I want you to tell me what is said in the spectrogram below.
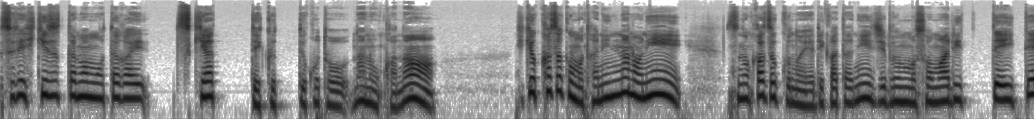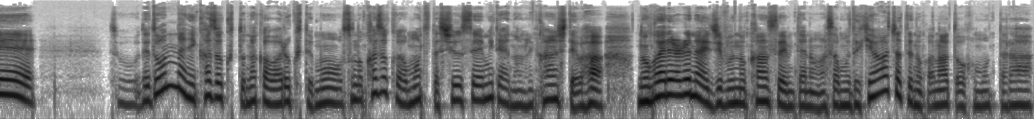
それ引きずったままお互い付き合っていくってことなのかな？結局家族も他人なのにその家族のやり方に自分も染まりていてそう。でどんなに家族と仲悪くてもその家族が持ってた習性みたいなのに関しては 逃れられない自分の感性みたいなのがさもう出来上がっちゃってるのかなと思ったら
